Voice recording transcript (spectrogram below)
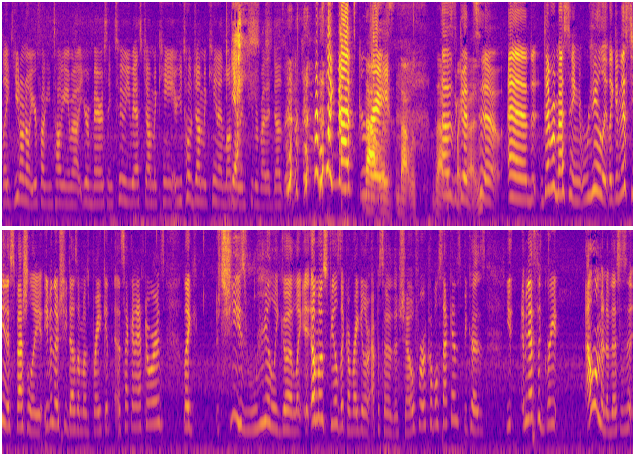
like you don't know what you're fucking talking about. You're embarrassing too. You asked John McCain or you told John McCain I love Yeah. you and cheaper by the dozen. it's like that's great that was that was that, that was, was, quite good, too. And Debra Messing really like in this scene especially, even though she does almost break it a second afterwards, like she's really good. Like it almost feels like a regular episode of the show for a couple seconds because you I mean that's the great element of this is that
